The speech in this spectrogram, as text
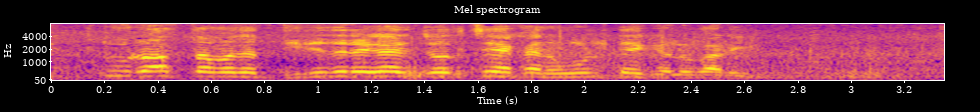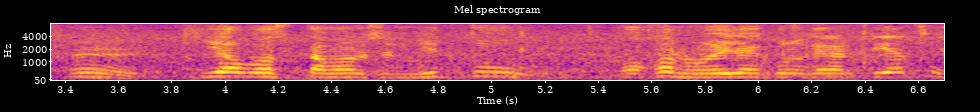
একটু রাস্তা আমাদের ধীরে ধীরে গাড়ি চলছে, এখানে উল্টে গেল গাড়ি। হুম, কি অবস্থা মানুষের? মৃত্যু কখন হয়ে যায় কোনো গ্যারান্টি আছে?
